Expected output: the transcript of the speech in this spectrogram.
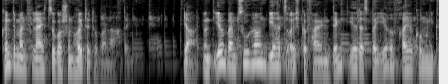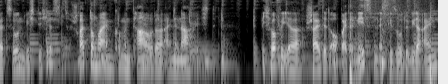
Könnte man vielleicht sogar schon heute drüber nachdenken. Ja, und ihr beim Zuhören, wie hat's euch gefallen? Denkt ihr, dass barrierefreie Kommunikation wichtig ist? Schreibt doch mal einen Kommentar oder eine Nachricht. Ich hoffe, ihr schaltet auch bei der nächsten Episode wieder ein.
